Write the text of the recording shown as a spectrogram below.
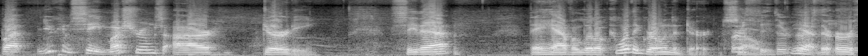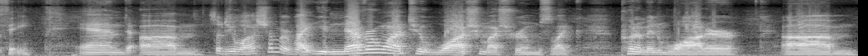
But you can see mushrooms are dirty. See that? They have a little. Well, they grow in the dirt. So Earthy, they're yeah, they're earthy, and um, So do you wash them or I, you never want to wash mushrooms like put them in water um,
